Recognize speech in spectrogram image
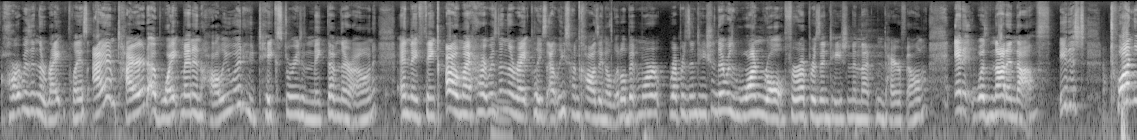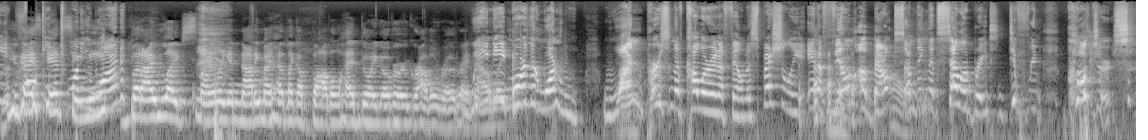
heart was in the right place. I am tired of white men in Hollywood who take stories and make them their own, and they think, oh, my heart was in the right place. At least I'm causing a little bit more representation. There was one role for representation in that entire film, and it was not enough. It is 20. You guys can't see me, 21. but I'm like smiling and nodding my head like a bobblehead going over a gravel road right We now. We need like, more than one one person of color in a film, especially in a film about something that celebrates different cultures.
